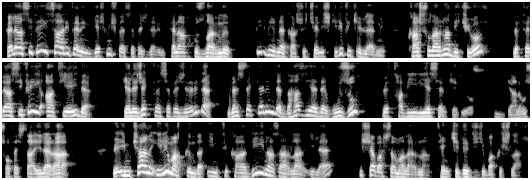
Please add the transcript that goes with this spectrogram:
Felasife-i sarifenin, geçmiş felsefecilerin tenakuzlarını, birbirine karşı çelişkili fikirlerini karşılarına dikiyor ve felasife-i atiyeyi de, gelecek felsefecileri de mesleklerinde daha ziyade vuzuh ve tabiliğe sevk ediyor. Yani bu sofestailer ha. Ve imkanı ilim hakkında intikadi nazarlar ile işe başlamalarına tenkit edici bakışlar,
